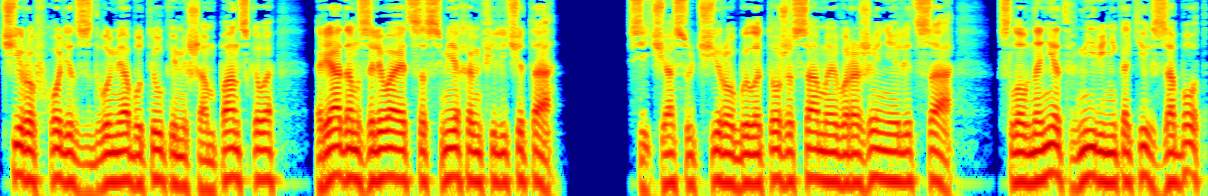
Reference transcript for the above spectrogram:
Чиро входит с двумя бутылками шампанского, рядом заливается смехом Феличита. Сейчас у Чиро было то же самое выражение лица, словно нет в мире никаких забот,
